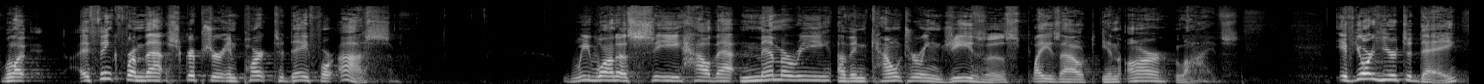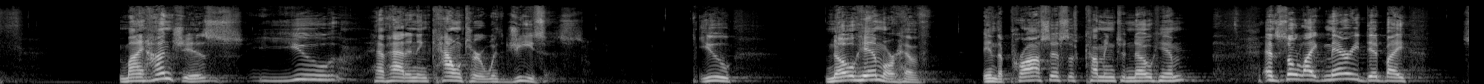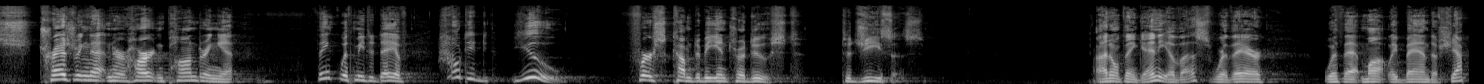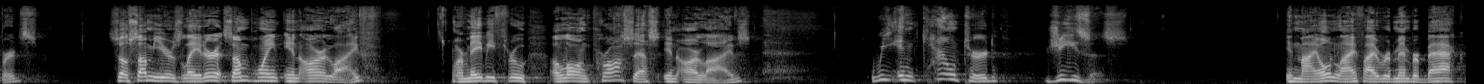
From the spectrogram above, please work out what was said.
Well, I, I think from that scripture in part today for us, we want to see how that memory of encountering Jesus plays out in our lives. If you're here today, my hunch is you have had an encounter with Jesus. You know him or have in the process of coming to know him. And so, like Mary did by treasuring that in her heart and pondering it, think with me today of how did you first come to be introduced to Jesus? I don't think any of us were there with that motley band of shepherds. So, some years later, at some point in our life, or maybe through a long process in our lives, we encountered Jesus. In my own life, I remember back,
